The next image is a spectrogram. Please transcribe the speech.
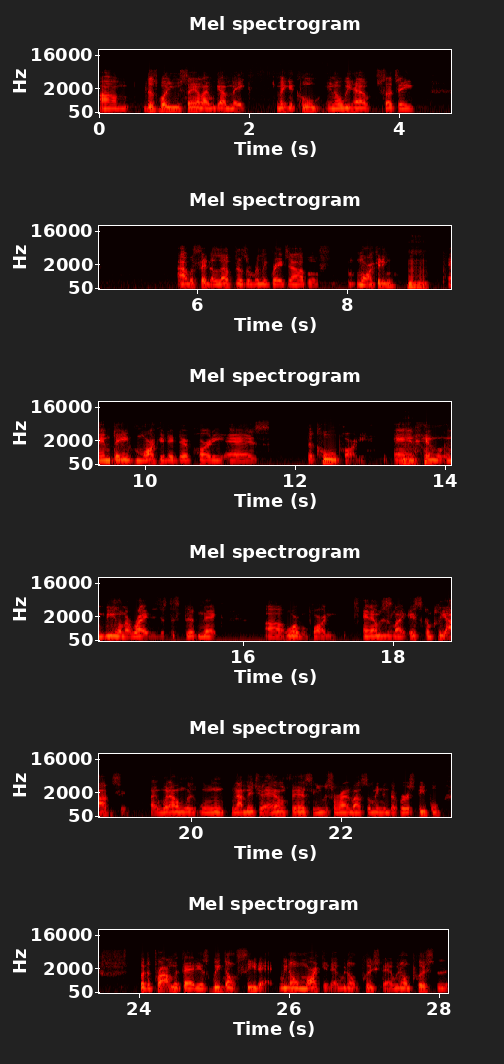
um, that's what you saying. Like we got to make make it cool. You know, we have such a. I would say the left does a really great job of marketing, mm-hmm. and they've marketed their party as the cool party, and mm-hmm. and being on the right is just a stiff neck, uh, horrible party and I was just like, it's complete opposite. Like when I was when when I met you at Amfest and you were surrounded by so many diverse people, but the problem with that is we don't see that. We don't market that. We don't push that. We don't push the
